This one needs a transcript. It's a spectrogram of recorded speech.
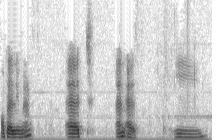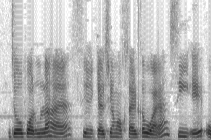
of elements and S. Hmm, जो फॉर्मूला है कैल्शियम ऑक्साइड का वो आया C A O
